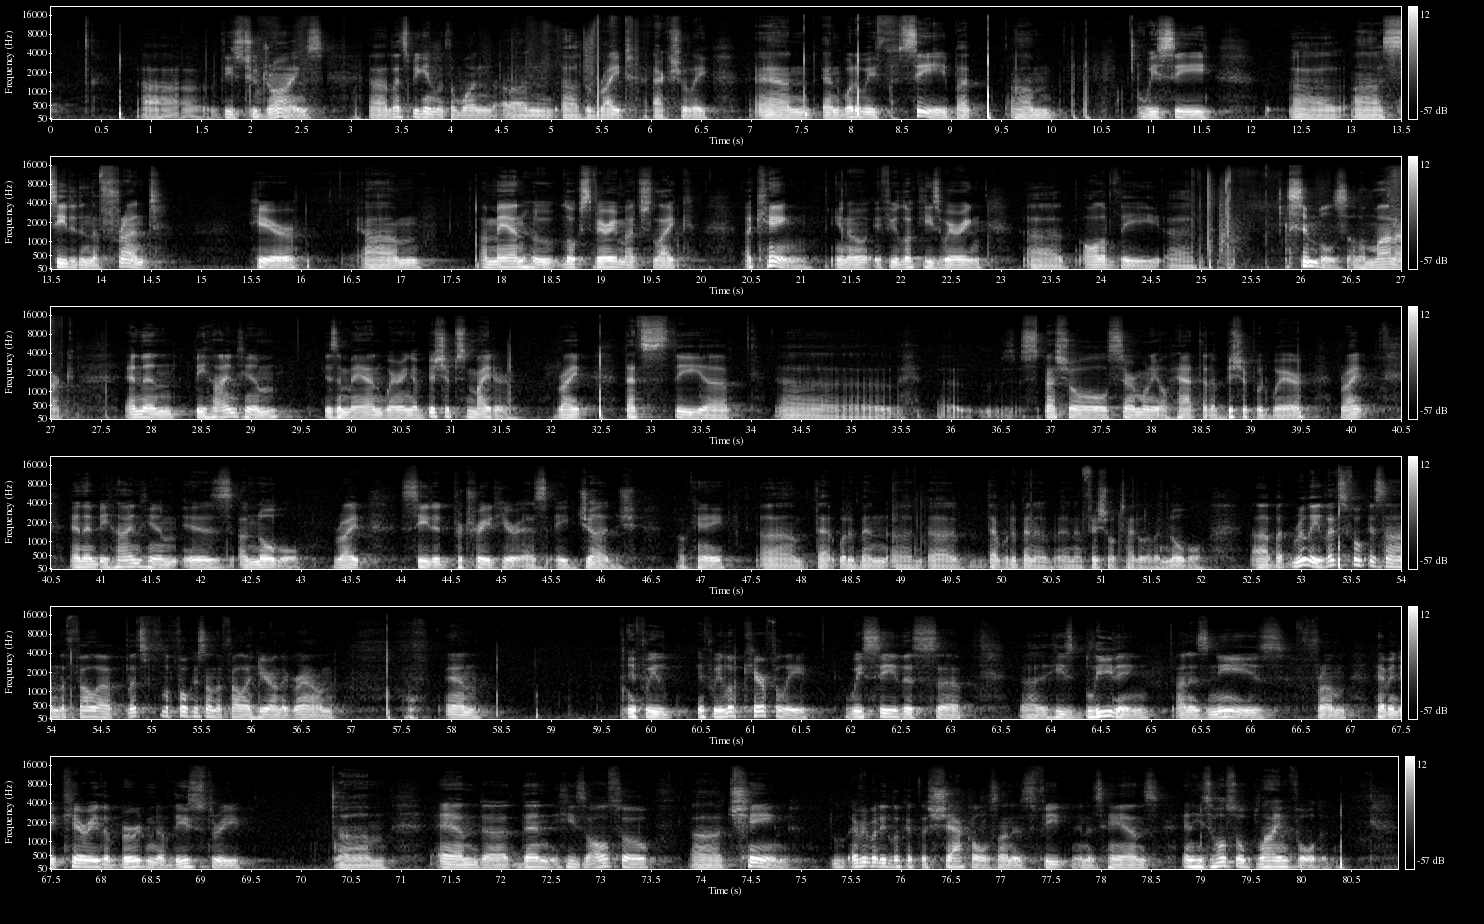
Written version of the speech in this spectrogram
uh, these two drawings, uh, let's begin with the one on uh, the right actually, and and what do we see? But um, we see uh, uh, seated in the front here um, a man who looks very much like a king. You know, if you look, he's wearing all of the uh, symbols of a monarch. And then behind him is a man wearing a bishop's mitre, right? That's the uh, uh, special ceremonial hat that a bishop would wear, right? And then behind him is a noble, right? Seated, portrayed here as a judge, okay? Um, that would have been uh, uh, that would have been a, an official title of a noble. Uh, but really, let's focus on the fella. Let's focus on the fella here on the ground. And if we if we look carefully, we see this. Uh, uh, he's bleeding on his knees from having to carry the burden of these three. Um, and uh, then he's also uh, chained. Everybody look at the shackles on his feet and his hands, and he's also blindfolded.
